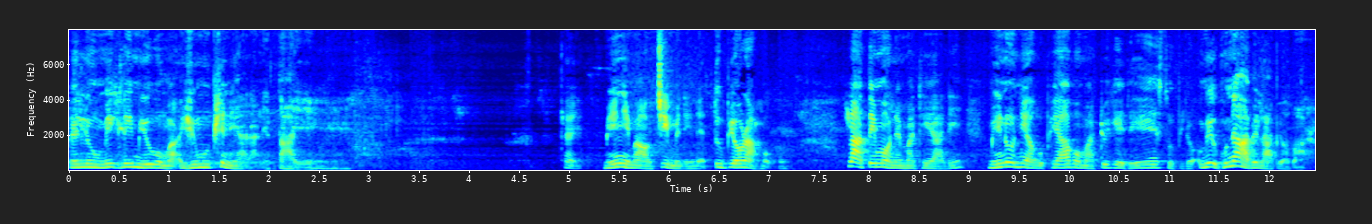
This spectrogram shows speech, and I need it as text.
ဘယ်လိုမိကလေးမျိုးကိုမှအယူမှုဖြစ်နေရတာလဲตาရဲ့ဟဲ့မင်းညီမကိုကြည့်မနေနဲ့ तू ပြောတာမဟုတ်ဘူးလှသိမ်းမော်နဲ့မထေရလေမင်းတို့နှစ်ယောက်ကိုဖះပေါ်မှာတွေ့ခဲ့တယ်ဆိုပြီးတော့အမေကခုနကပဲလာပြောသွားတာ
